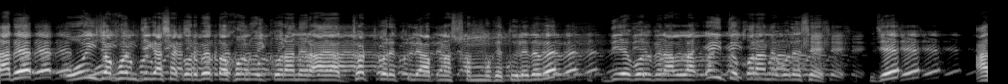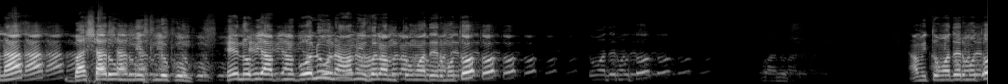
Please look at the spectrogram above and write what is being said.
তাদের ওই যখন জিজ্ঞাসা করবে তখন ওই কোরআনের আয়াত ঝট করে তুলে আপনার সম্মুখে তুলে দেবে। দিয়ে বলবেন আল্লাহ এই তো কোরআনে বলেছে যে আনা বাশারুম মিসলুকুম। হে নবী, আপনি বলুন, আমি হলাম তোমাদের মতো তোমাদের মতো আমি তোমাদের মতো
